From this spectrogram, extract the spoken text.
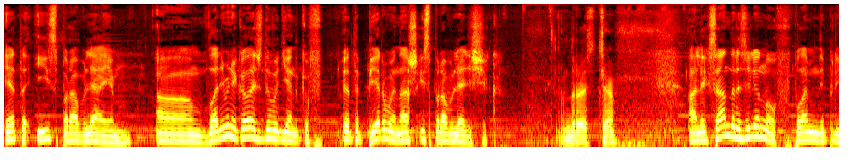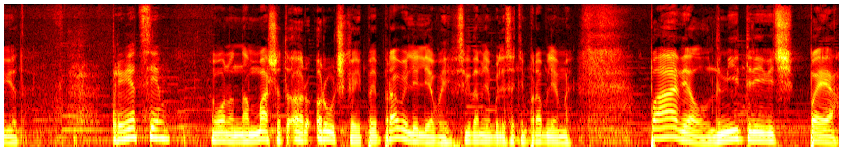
это исправляем. А, Владимир Николаевич Давыденков – это первый наш исправляльщик. Здрасте. Александр Зеленов, пламенный привет. Привет всем. Вон он нам машет ручкой, правой или левой? Всегда у меня были с этим проблемы. Павел Дмитриевич П.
